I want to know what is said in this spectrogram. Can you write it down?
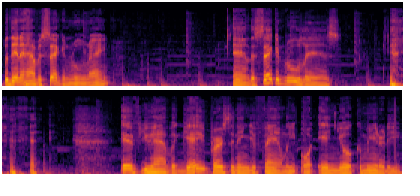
But then I have a second rule, right? And the second rule is if you have a gay person in your family or in your community,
